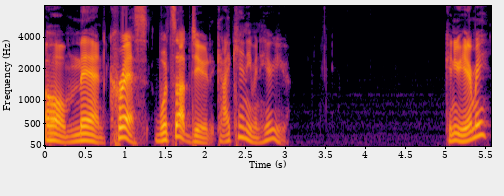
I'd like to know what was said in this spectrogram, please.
Oh man, Chris, what's up, dude? I can't even hear you. Can you hear me?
